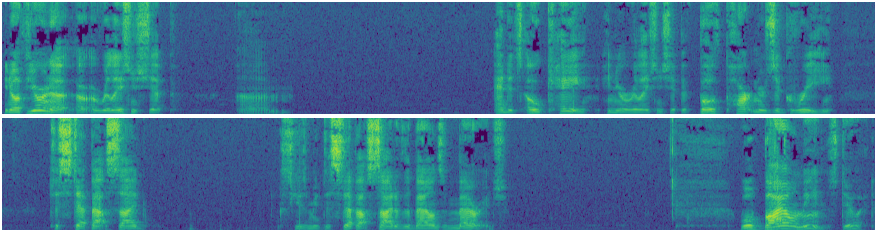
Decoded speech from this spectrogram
You know, if you're in a, a relationship um, and it's okay in your relationship, if both partners agree to step outside, excuse me, to step outside of the bounds of marriage, well, by all means, do it.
